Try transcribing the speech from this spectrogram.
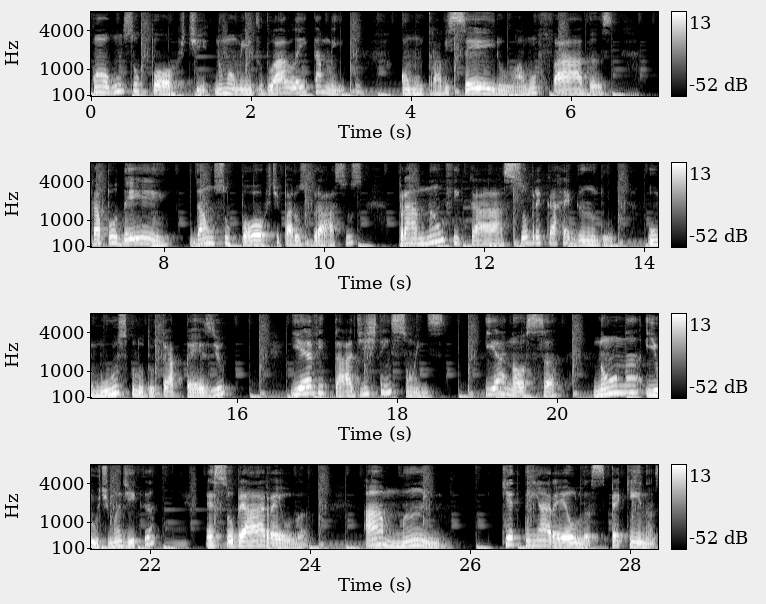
com algum suporte no momento do aleitamento, como um travesseiro, almofadas, para poder dar um suporte para os braços para não ficar sobrecarregando o músculo do trapézio e evitar distensões. E a nossa nona e última dica é sobre a areola. A mãe que tem areolas pequenas,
